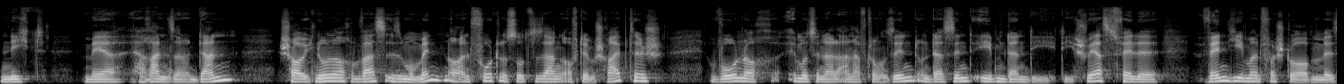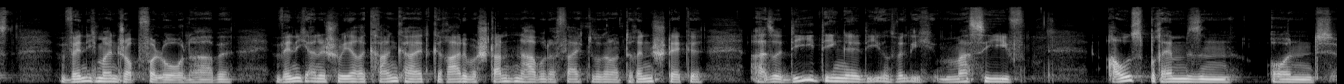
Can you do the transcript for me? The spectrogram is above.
nicht mehr heran, sondern dann schaue ich nur noch, was ist im Moment noch an Fotos sozusagen auf dem Schreibtisch, wo noch emotionale Anhaftungen sind. Und das sind eben dann die, die Schwerstfälle, wenn jemand verstorben ist, wenn ich meinen Job verloren habe, wenn ich eine schwere Krankheit gerade überstanden habe oder vielleicht sogar noch drin stecke. Also die Dinge, die uns wirklich massiv ausbremsen und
